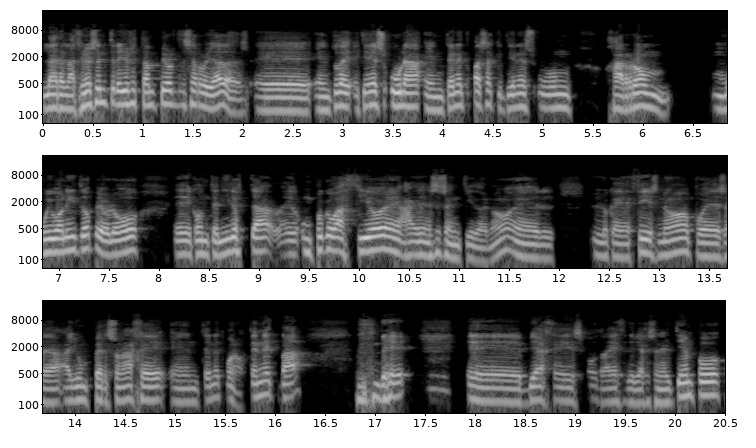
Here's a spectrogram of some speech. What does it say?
las relaciones entre ellos están peor desarrolladas. Eh, entonces, tienes una, en Tenet pasa que tienes un jarrón muy bonito, pero luego eh, contenido está eh, un poco vacío en, en ese sentido, ¿no? El- lo que decís, ¿no? Pues eh, hay un personaje en Tenet, bueno, Tenet va de eh, viajes, otra vez de viajes en el tiempo,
